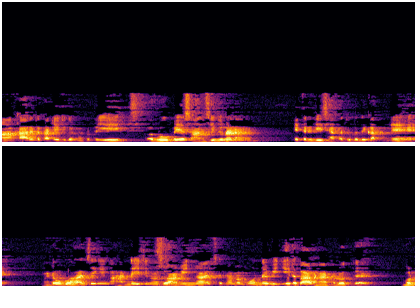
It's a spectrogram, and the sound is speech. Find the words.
ආකාරයකට කටයුතු කරනකොට මේ රූපය සංසිඳුණා නම් එතනදී සැප දුක දෙකක් නැහැ. මට ඔබ වහන්සේගෙන් අහන්න හිතෙනවා ස්වාමීන් වහන්සේ මම මොන විදියට භාවනා කළොත්ද මොන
